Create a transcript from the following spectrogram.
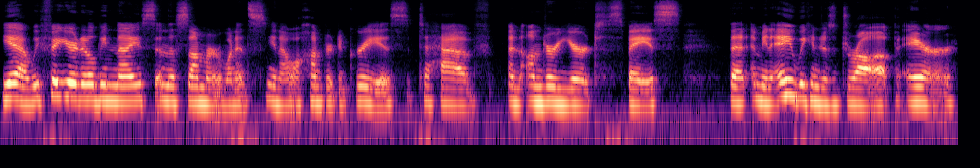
Yeah, we figured it'll be nice in the summer when it's, you know, 100 degrees to have an under yurt space that, I mean, A, we can just draw up air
